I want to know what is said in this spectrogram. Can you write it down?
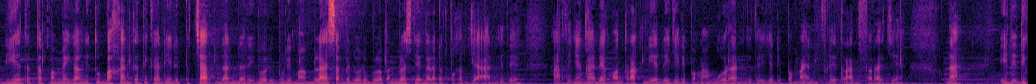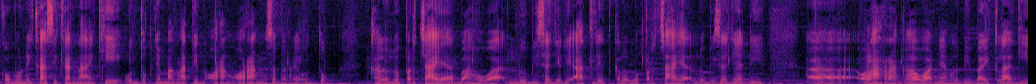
dia tetap memegang itu bahkan ketika dia dipecat dan dari 2015 sampai 2018 dia nggak dapat pekerjaan gitu ya. Artinya nggak ada yang kontrak dia dia jadi pengangguran gitu ya jadi pemain free transfer aja. Nah ini dikomunikasikan Nike untuk nyemangatin orang-orang sebenarnya. Untuk kalau lu percaya bahwa lu bisa jadi atlet kalau lu percaya lu bisa jadi uh, olahragawan yang lebih baik lagi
